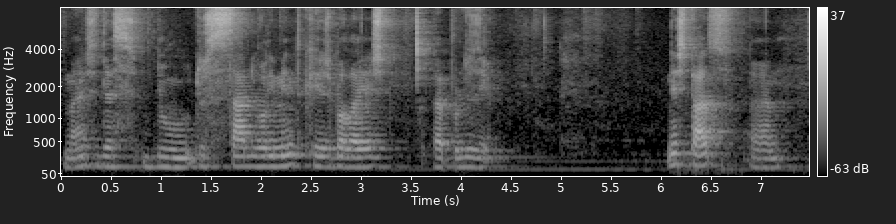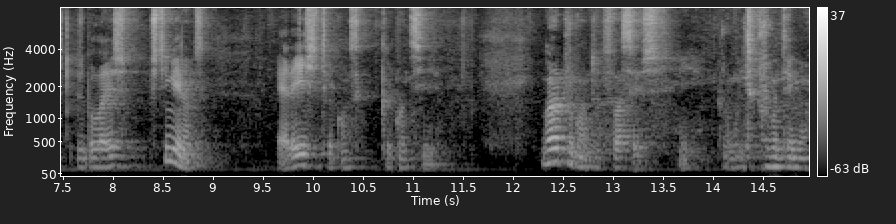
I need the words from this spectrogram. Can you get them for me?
mas desse, do, do cessar do alimento que as baleias uh, produziam. Neste caso, um, as baleias extinguiram-se. Era isto que, que acontecia. Agora perguntam-se vocês, e perguntem-me,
